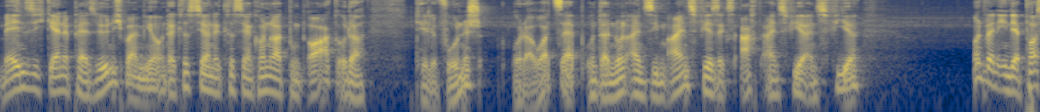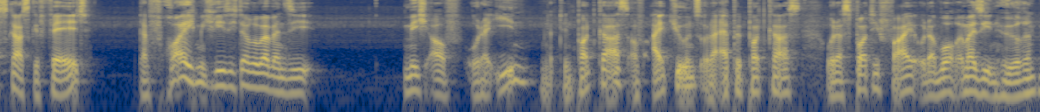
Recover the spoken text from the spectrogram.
Melden Sie sich gerne persönlich bei mir unter christian.christiankonrad.org oder telefonisch oder WhatsApp unter 0171 468 1414. Und wenn Ihnen der Podcast gefällt, dann freue ich mich riesig darüber, wenn Sie mich auf oder ihn, ne, den Podcast auf iTunes oder Apple Podcasts oder Spotify oder wo auch immer Sie ihn hören,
